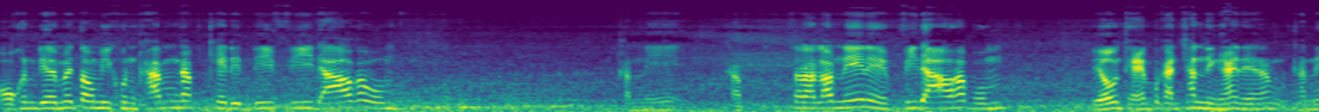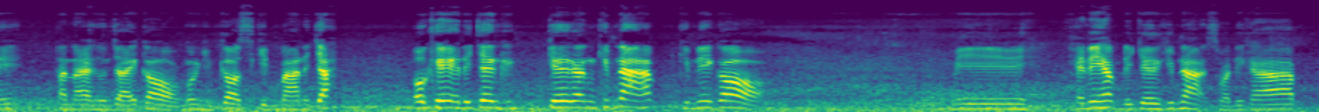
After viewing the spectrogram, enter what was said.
ออกคนเดียวไม่ต้องมีคนค้ำครับเครดิตดีฟรีดาวครับผมคันนี้ครับสำหรับรอบนี้เนี่ยฟรีดาวครับผม เดี๋ยวแถมประกันชั้นหนึ่งให้เลยนะครับคันนี้ท่านใดสนใจก็ก็กินก็สกิดมานะจ๊ะ โอเคเดี๋ยวเจอกันคลิปหน้าครับ คลิปนี้ก็มีแค่นี้ครับเดี๋ยวเจอกันคลิปหน้า สวัสดีครับ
